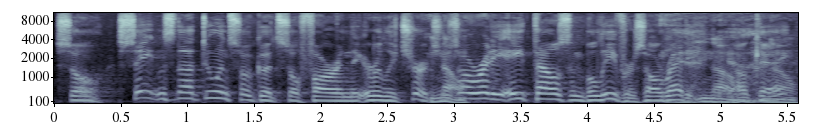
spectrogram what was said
So Satan's not doing so good so far in the early church. There's already 8,000 believers already. No, Okay. no.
